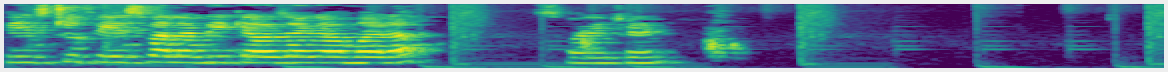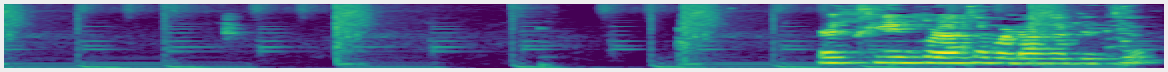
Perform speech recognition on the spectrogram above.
face to face वाला भी क्या हो जाएगा हमारा? सॉरी फ्रेंड मैं स्क्रीन थोड़ा सा बड़ा कर देती हूँ।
